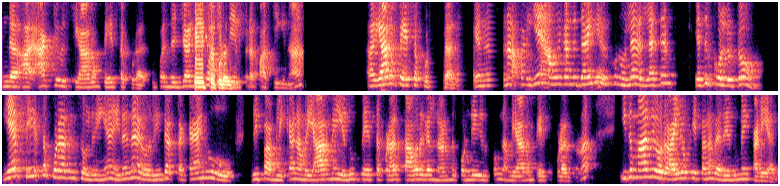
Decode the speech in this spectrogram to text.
இந்த ஆக்டிவிஸ்ட் யாரும் பேசக்கூடாது. இப்ப இந்த ஜட்ஜ் கூட பாத்தீங்கன்னா யாரும் பேசக்கூடாது. என்னன்னா அப்ப ஏன் அவங்களுக்கு அந்த தைரியம் இருக்கணும்ல? லட்டன் எதிர்கொள்ளட்டும். ஏன் பேசக்கூடாதுன்னு சொல்றீங்க? இதென்ன ஒரு இத? கேங்க்ரூ ரிப்பப்ளிக்கா நம்ம யாருமே எதுவும் பேசக்கூடாது. தவறுகள் நடந்து கொண்டே இருக்கும். நம்ம யாரும் பேசக்கூடாதுன்னு சொன்னா இது மாதிரி ஒரு அயோக்கியத்தனம் வேற எதுவுமே கிடையாது.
